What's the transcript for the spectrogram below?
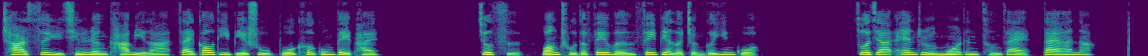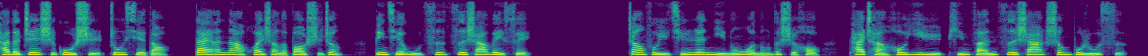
查尔斯与情人卡米拉在高地别墅伯克宫被拍，就此王储的绯闻飞遍了整个英国。作家 Andrew Morton 曾在《戴安娜：她的真实故事》中写道：“戴安娜患上了暴食症。”并且五次自杀未遂。丈夫与情人你侬我侬的时候，她产后抑郁，频繁自杀，生不如死。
